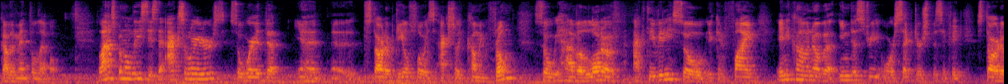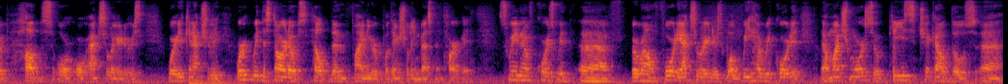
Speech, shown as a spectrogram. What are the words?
governmental level. Last but not least is the accelerators, so where the uh, uh, startup deal flow is actually coming from. So we have a lot of activity, so you can find any kind of a industry or sector specific startup hubs or, or accelerators where you can actually work with the startups, help them find your potential investment target. Sweden, of course, with uh, around 40 accelerators, what we have recorded, there are much more. So please check out those uh,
